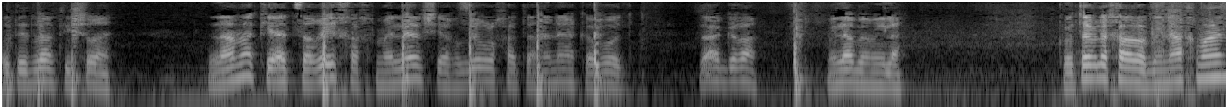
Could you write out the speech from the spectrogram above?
בט"ו תשרי. למה? כי היה צריך חכמי לב שיחזירו לך את ענני הכבוד. זה הגר"א, מילה במילה. כותב לך רבי נחמן,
